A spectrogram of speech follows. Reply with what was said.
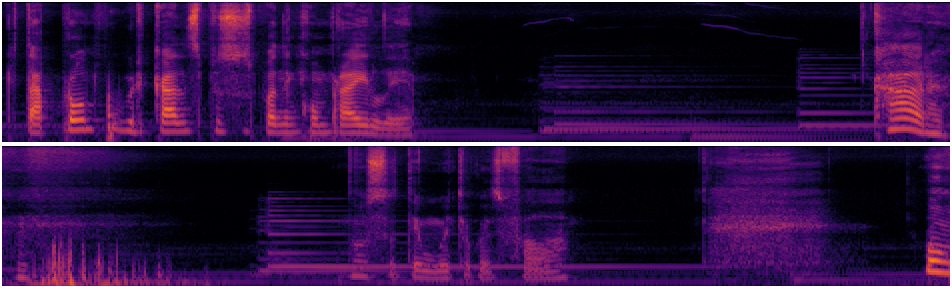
que está pronto publicado, as pessoas podem comprar e ler. Cara. Nossa, eu tenho muita coisa a falar. Bom,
